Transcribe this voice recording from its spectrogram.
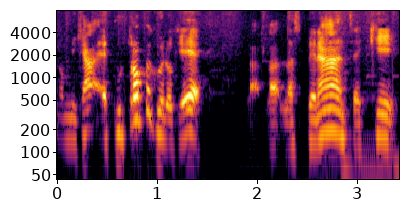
non mi ca- è purtroppo quello che è, la, la, la speranza è che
